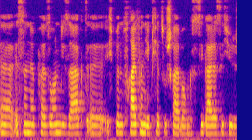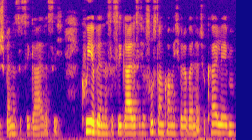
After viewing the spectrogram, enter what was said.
äh, ist eine Person, die sagt, äh, ich bin frei von jeglicher Zuschreibung. Es ist egal, dass ich jüdisch bin, es ist egal, dass ich queer bin, es ist egal, dass ich aus Russland komme, ich will aber in der Türkei leben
